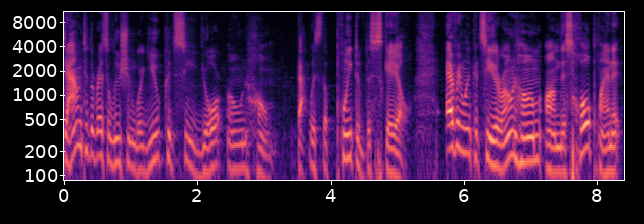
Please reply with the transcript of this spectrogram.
down to the resolution where you could see your own home. That was the point of the scale. Everyone could see their own home on this whole planet,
